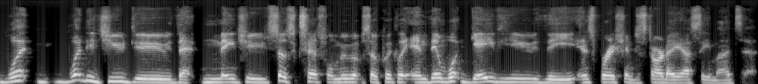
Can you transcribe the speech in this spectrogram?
What what did you do that made you so successful, move up so quickly, and then what gave you the inspiration to start AIC Mindset?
